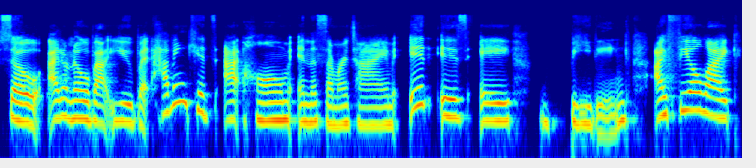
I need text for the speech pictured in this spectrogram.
So I don't know about you, but having kids at home in the summertime, it is a beating. I feel like,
